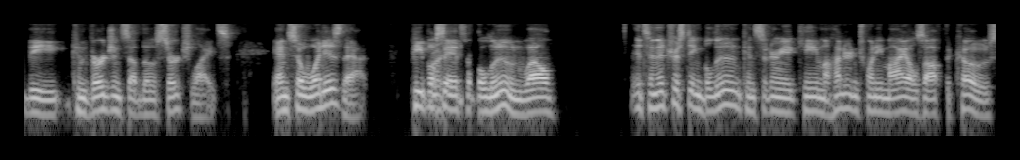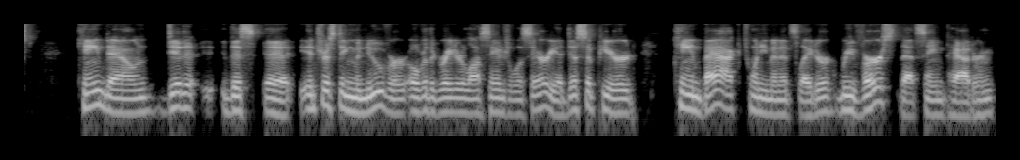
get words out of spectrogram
the convergence of those searchlights. And so, what is that? People right. say it's a balloon. Well, it's an interesting balloon considering it came 120 miles off the coast, came down, did this uh, interesting maneuver over the greater Los Angeles area, disappeared, came back 20 minutes later, reversed that same pattern,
